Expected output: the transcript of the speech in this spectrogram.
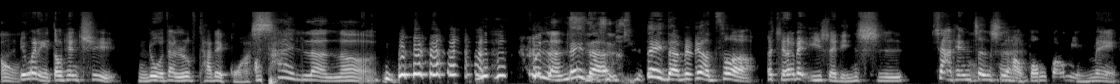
哦。因为你冬天去，你如果在 rooftop 得刮死，太冷了，会冷死。对的，对的，没有错，而且会被雨水淋湿。夏天正是好风光明媚，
